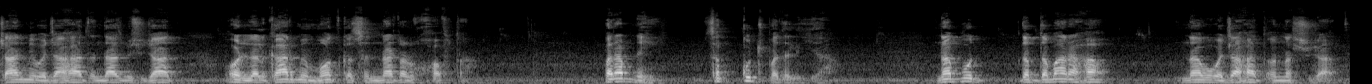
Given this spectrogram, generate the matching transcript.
चाल में वजाहत, अंदाज में शुजात और ललकार में मौत का सन्नाटा और खौफ था। पर अब नहीं, सब कुछ बदल गया। न वो दबदबा रहा, न वो वजाहत और न शुजात।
